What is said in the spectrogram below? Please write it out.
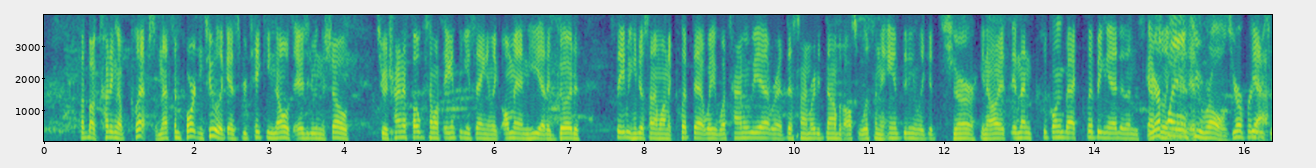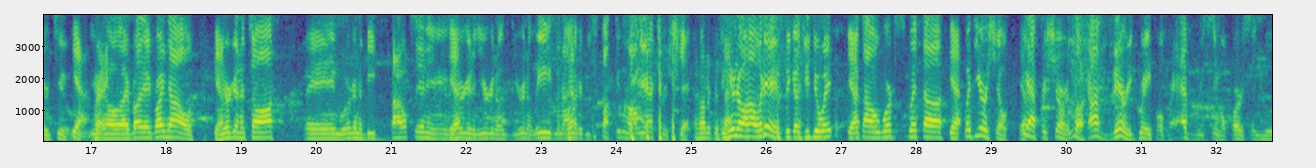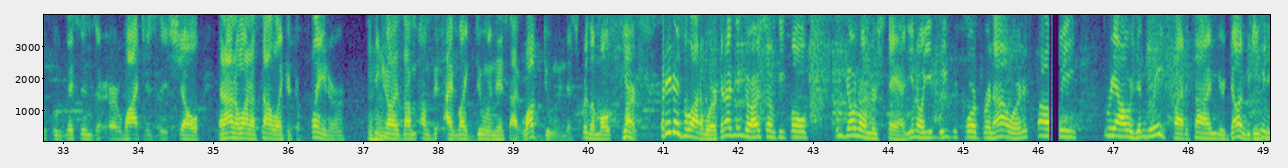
talking about cutting up clips, and that's important too. Like as you're taking notes as you're doing the show, so you're trying to focus on what Anthony's saying, and like, oh man, he had a good statement. He just said, I want to clip that. way what time are we at? We're at this time. Write it down, but also listen to Anthony. Like it's Sure. you know, it, and then going back, clipping it, and then the scheduling. You're playing it, two roles. You're a yeah, producer too. yeah, You right. know, like, right, right now Yeah. you're gonna talk and we're gonna be bouncing and Yeah. you're gonna you're gonna you're gonna leave and I'm Yeah. gonna be stuck doing all the extra shit. 100%. And you know how it is because you do it. Yeah. That's how it works with uh Yeah. with your show. Yeah. For sure. Look, I'm very grateful for every single person who, who listens or, or watches this show. And I don't want to sound like a complainer Mhm. because I'm, I'm I like doing this. I love doing this for the most part. yes. But it is a lot of work, and I think there are some people who don't understand. You know, you, we record for an hour, and it's probably three hours at least by the time you're done between Easy. the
